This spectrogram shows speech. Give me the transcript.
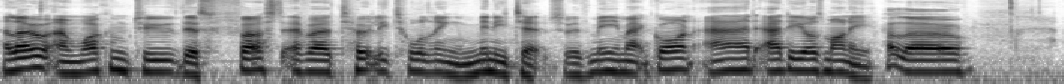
Hello and welcome to this first ever Totally Tooling mini tips with me, Matt Gaunt, and Addy Osmani. Hello.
